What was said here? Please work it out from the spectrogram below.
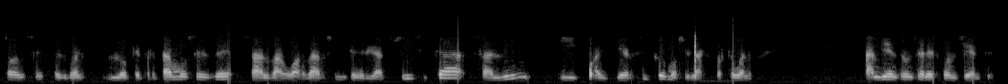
Entonces, pues bueno, lo que tratamos es de salvaguardar su integridad física, salud y cualquier psicoemocional, porque bueno, también son seres conscientes,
